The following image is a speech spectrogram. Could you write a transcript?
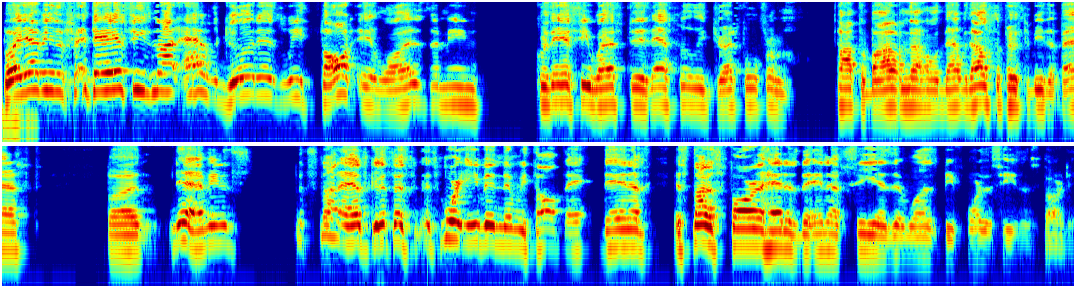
but yeah, I mean the, the AFC is not as good as we thought it was. I mean, of course, AFC West is absolutely dreadful from top to bottom. That whole that that was supposed to be the best, but yeah, I mean it's it's not as good. It's, it's more even than we thought. The, the NFC, it's not as far ahead of the NFC as it was before the season started.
